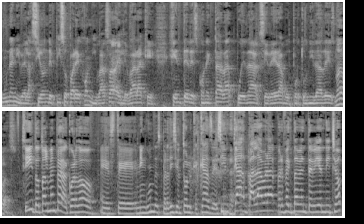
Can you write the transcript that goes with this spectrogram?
una nivelación de piso parejo ni vas a elevar a que gente desconectada pueda acceder a oportunidades nuevas. Sí, totalmente de acuerdo. Este, ningún desperdicio en todo lo que acabas de decir. Cada palabra perfectamente bien dicho.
